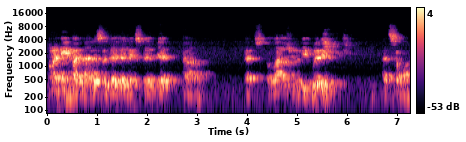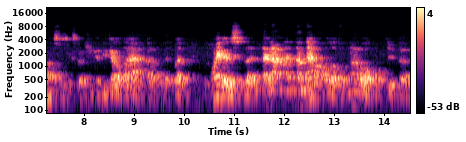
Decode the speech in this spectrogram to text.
what I mean by that is that it, it, it, um, it allows you to be witty at someone else's expense. You, can, you got to laugh out of it. But the point is that, and now, now not all of, not all uh,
